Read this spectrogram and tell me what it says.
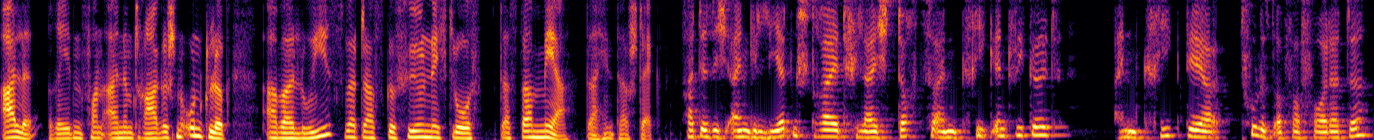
Alle reden von einem tragischen Unglück, aber Louise wird das Gefühl nicht los, dass da mehr dahinter steckt. Hatte sich ein Gelehrtenstreit vielleicht doch zu einem Krieg entwickelt? Einem Krieg, der Todesopfer forderte?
